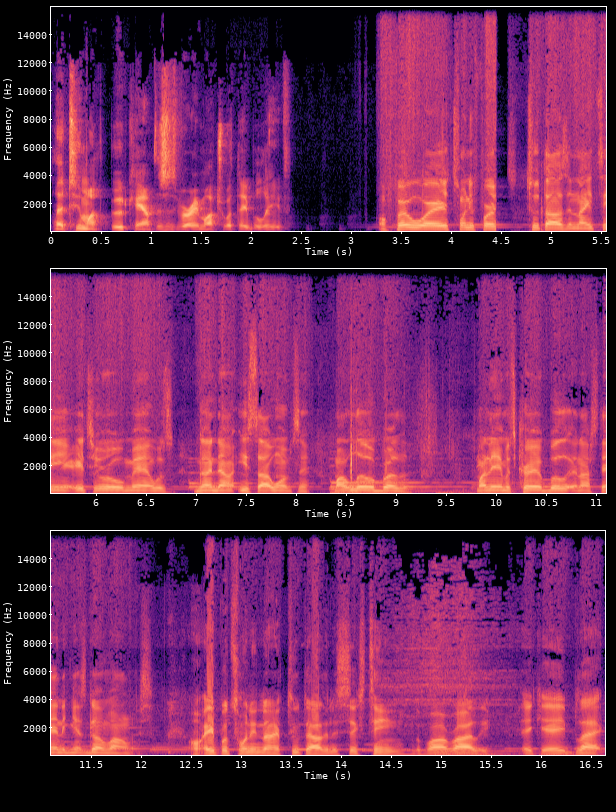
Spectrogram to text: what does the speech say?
that two month boot camp, this is very much what they believe. On February 21st, 2019, 18 year old man was gunned down Eastside Wilmington, my little brother. My name is Craig Bullet, and I stand against gun violence. On April 29th, 2016, LeVar Riley, aka Black,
